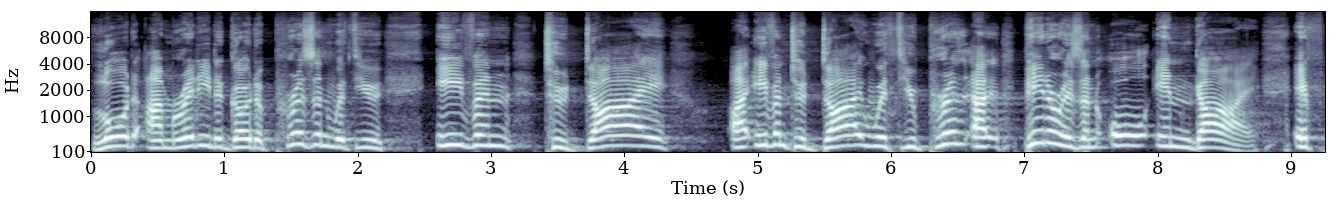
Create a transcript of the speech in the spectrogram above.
Lord, I'm ready to go to prison with you, even to die, uh, even to die with you. Uh, Peter is an all-in guy. If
